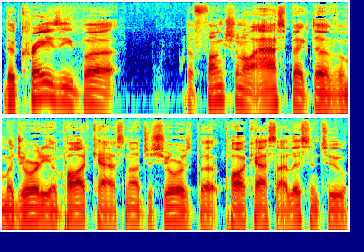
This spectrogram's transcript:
the crazy, but the functional aspect of a majority of podcasts, not just yours, but podcasts I listen to,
